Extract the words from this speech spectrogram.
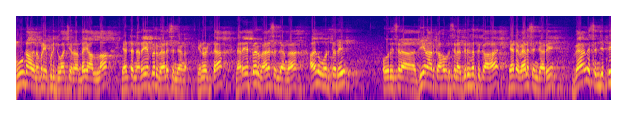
மூன்றாவது நபர் எப்படி துவா செய்கிறாண்டா எல்லாம் என்கிட்ட நிறைய பேர் வேலை செஞ்சாங்க. என்னோட நிறைய பேர் வேலை செஞ்சாங்க. அதில் ஒருத்தர் ஒரு சில தீனாருக்காக ஒரு சில திருகத்துக்காக என்கிட்ட வேலை செஞ்சார். வேலை செஞ்சுட்டு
